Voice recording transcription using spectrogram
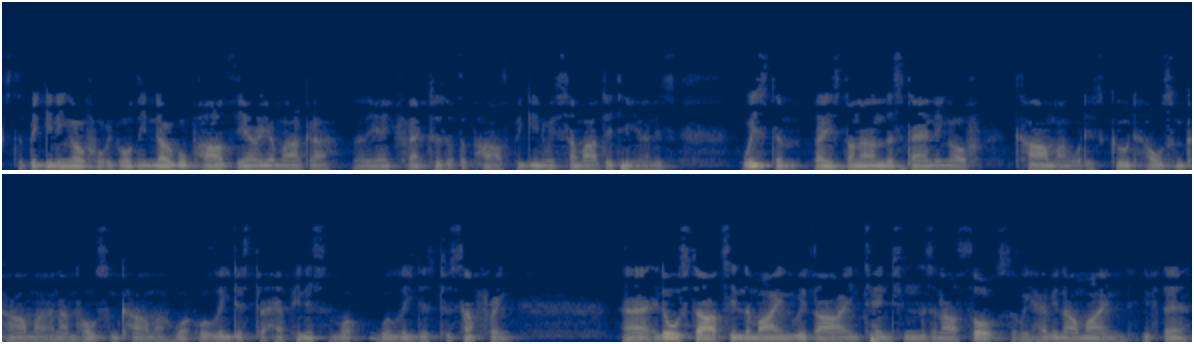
it's the beginning of what we call the noble path, the Arya Magga. The eight factors of the path begin with sammaditthi, and is wisdom based on an understanding of karma, what is good, wholesome karma and unwholesome karma, what will lead us to happiness and what will lead us to suffering. Uh, it all starts in the mind with our intentions and our thoughts that we have in our mind. If they're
